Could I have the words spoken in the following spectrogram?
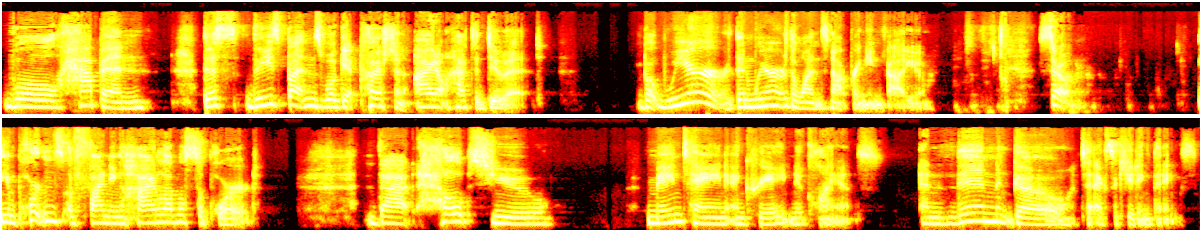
will happen. This, these buttons will get pushed and I don't have to do it. But we're, then we're the ones not bringing value. So the importance of finding high level support that helps you maintain and create new clients and then go to executing things.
